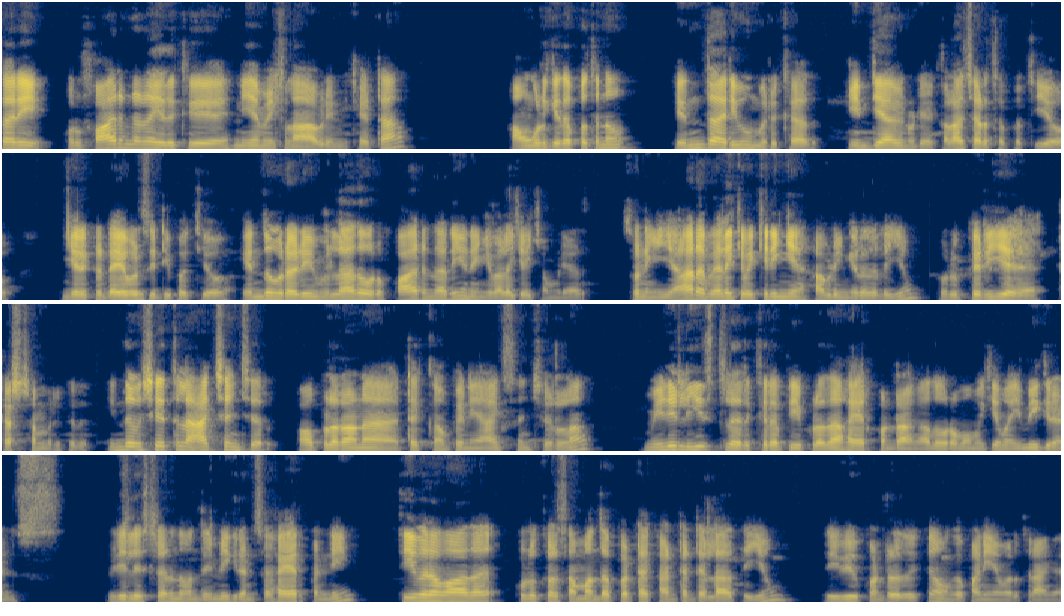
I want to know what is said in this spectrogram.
சரி ஒரு ஃபாரினரை இதுக்கு நியமிக்கலாம் அப்படின்னு கேட்டால் அவங்களுக்கு இதை பற்றின எந்த அறிவும் இருக்காது. இந்தியாவினுடைய கலாச்சாரத்தை பற்றியோ இங்கே இருக்க டைவர்சிட்டி பற்றியோ எந்த ஒரு அறிவும் இல்லாத ஒரு ஃபாரினரையும் நீங்கள் வேலைக்கு வைக்க முடியாது. ஸோ நீங்கள் யாரை வேலைக்கு வைக்கிறீங்க அப்படிங்கிறதுலையும் ஒரு பெரிய கஷ்டம் இருக்குது. இந்த விஷயத்தில் ஆக்சென்ச்சர் பாப்புலரான டெக் கம்பெனி ஆக்சென்ச்சர்லாம் மிடில் ஈஸ்ட்டில் இருக்கிற பீப்புளை தான் ஹையர் பண்ணுறாங்க அதுவும் ரொம்ப முக்கியமாக இமிக்ரெண்ட்ஸ் மிடில் ஈஸ்ட்லேருந்து வந்த இமிக்ரெண்ட்ஸை ஹையர் பண்ணி தீவிரவாத குழுக்கள் சம்மந்தப்பட்ட கண்டென்ட் எல்லாத்தையும் ரிவ்யூ பண்ணுறதுக்கு அவங்க பணியமர்த்துறாங்க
